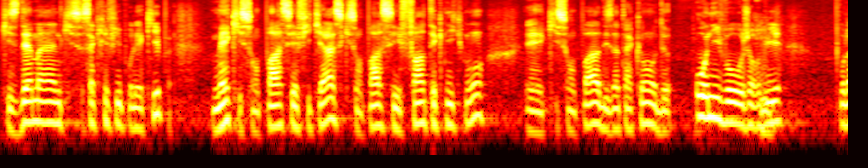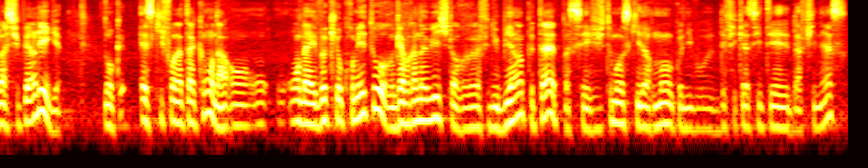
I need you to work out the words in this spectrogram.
qui se démènent, qui se sacrifient pour l'équipe, mais qui sont pas assez efficaces, qui sont pas assez fins techniquement, et qui sont pas des attaquants de haut niveau aujourd'hui mmh. Pour la Super League. Donc, est-ce qu'il faut un attaquant? On a, on, a, évoqué au premier tour. Gavranovic leur aurait fait du bien, peut-être, parce que c'est justement ce qui leur manque au niveau d'efficacité et de la finesse.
